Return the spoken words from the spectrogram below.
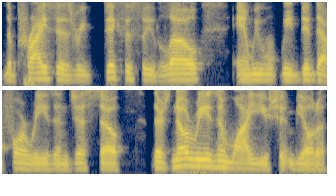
The price is ridiculously low, and we we did that for a reason. Just so there's no reason why you shouldn't be able to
